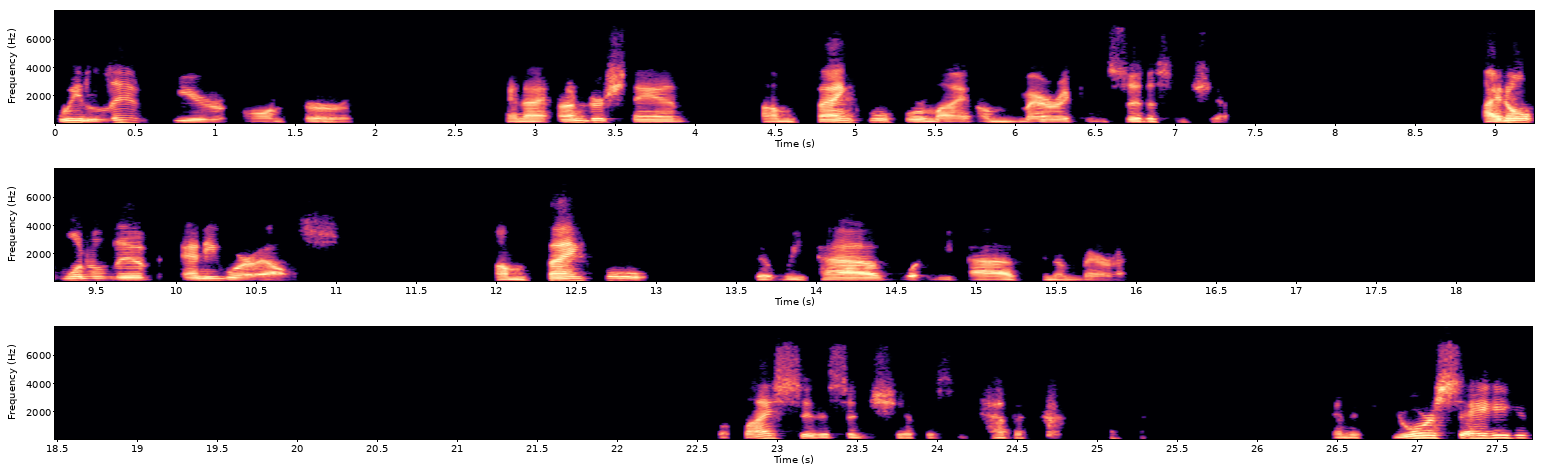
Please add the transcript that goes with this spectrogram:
We live here on earth, and I understand I'm thankful for my American citizenship. I don't want to live anywhere else. I'm thankful that we have what we have in America. But my citizenship is in heaven. and if you're saved,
